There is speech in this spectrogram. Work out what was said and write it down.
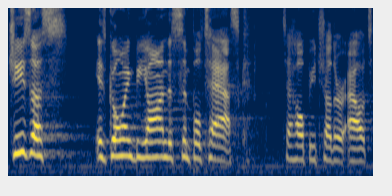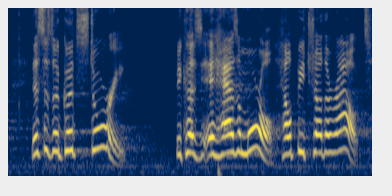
Jesus is going beyond the simple task to help each other out. This is a good story because it has a moral help each other out.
